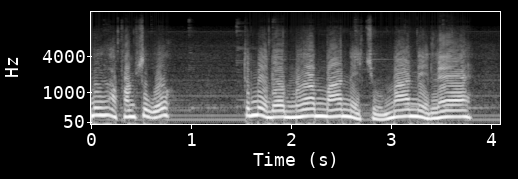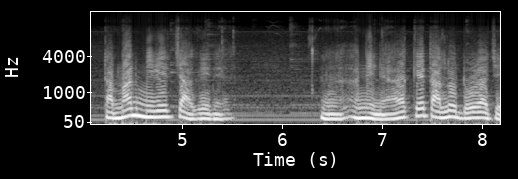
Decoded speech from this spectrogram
mu a pham su go to me de ma ma ne chu ma ne le ta ma mi ge cha ge ne အနေနဲ့ကဲတာလို့တို့ရကြ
